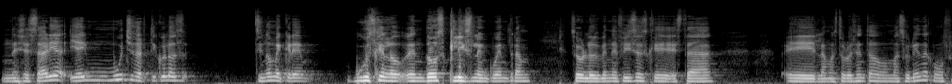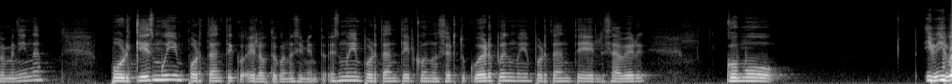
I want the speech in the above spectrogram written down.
necesaria y hay muchos artículos, si no me creen, búsquenlo, en dos clics lo encuentran sobre los beneficios que está eh, la masturbación tanto masculina como femenina. Porque es muy importante el autoconocimiento, es muy importante el conocer tu cuerpo, es muy importante el saber cómo... Y,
